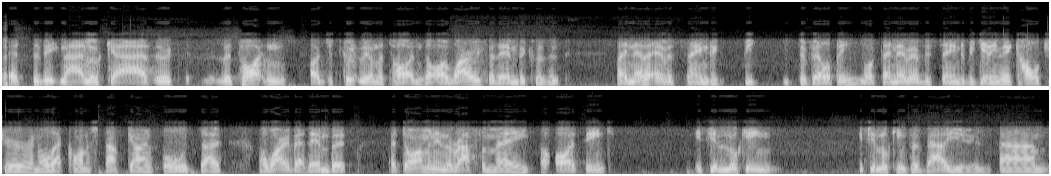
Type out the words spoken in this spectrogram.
it's the big no. Look, uh, look, the Titans. Uh, just quickly on the Titans, I worry for them because it, they never ever seem to be developing. Like they never ever seem to be getting their culture and all that kind of stuff going forward. So I worry about them. But a diamond in the rough for me, I- I think if you're looking if you're looking for value, um,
